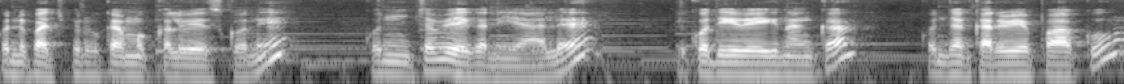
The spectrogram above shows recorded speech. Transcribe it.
కొన్ని పచ్చిమిరపకాయ ముక్కలు వేసుకొని కొంచెం వేగనియాలి కొద్దిగా వేగినాక కొంచెం కరివేపాకు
